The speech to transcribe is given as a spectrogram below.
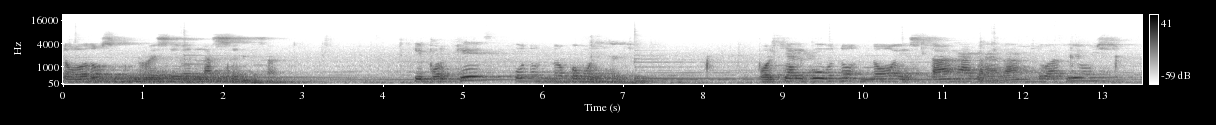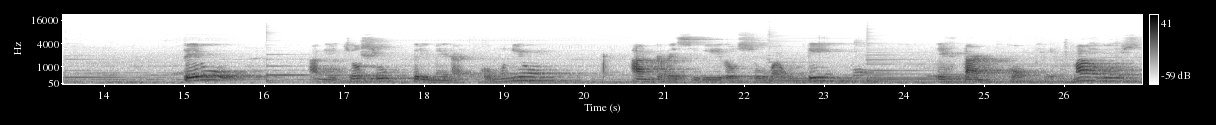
todos reciben la ceniza. ¿Y por qué unos no comulgan? Porque algunos no están agradando a Dios, pero han hecho su primera comunión, han recibido su bautismo, están confirmados,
